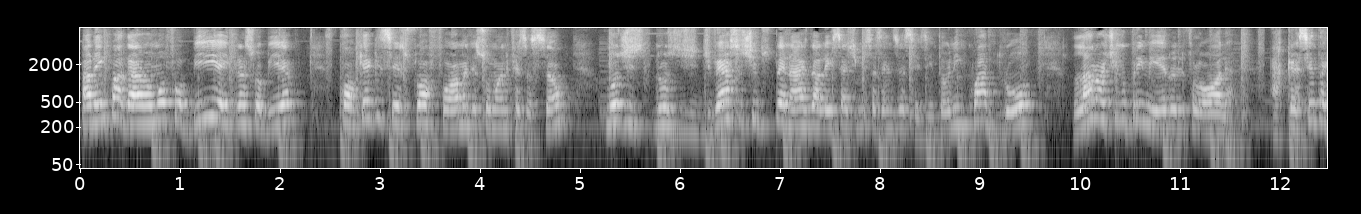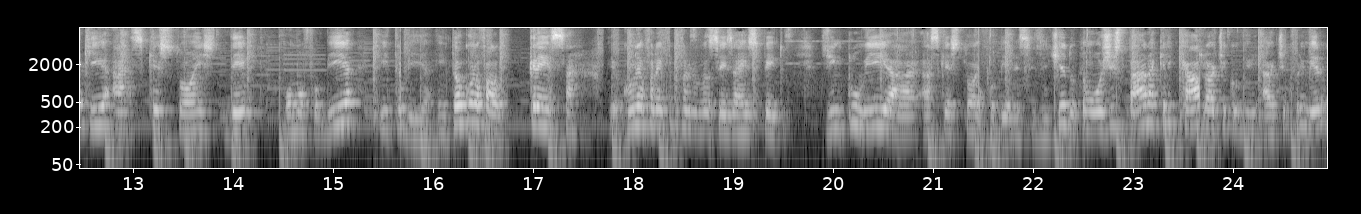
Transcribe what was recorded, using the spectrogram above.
para enquadrar a homofobia e transfobia, qualquer que seja sua forma de sua manifestação, nos, nos diversos tipos penais da Lei 7.616. Então ele enquadrou lá no artigo 1 ele falou, olha, acrescenta aqui as questões de homofobia e transfobia. Então quando eu falo crença, quando eu falei para vocês a respeito de incluir a, as questões de fobia nesse sentido, então hoje está naquele do artigo, artigo 1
